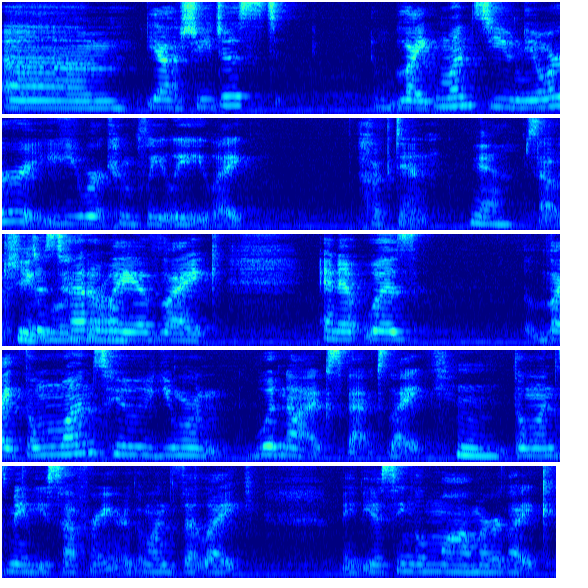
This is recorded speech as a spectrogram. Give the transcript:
Um, yeah, she just like once you knew her, you were completely like hooked in. Yeah. So she just had a way of like, and it was like the ones who you weren't would not expect, like Mm. the ones maybe suffering or the ones that like maybe a single mom or like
